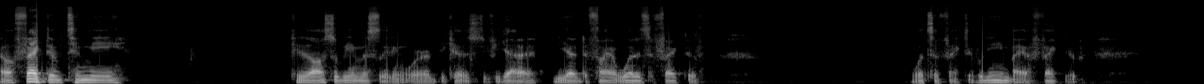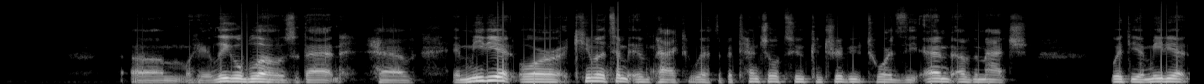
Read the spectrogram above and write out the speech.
Now, effective to me could also be a misleading word because if you gotta you gotta define what is effective. What's effective? What do you mean by effective? Um, okay, legal blows that have immediate or cumulative impact with the potential to contribute towards the end of the match, with the immediate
